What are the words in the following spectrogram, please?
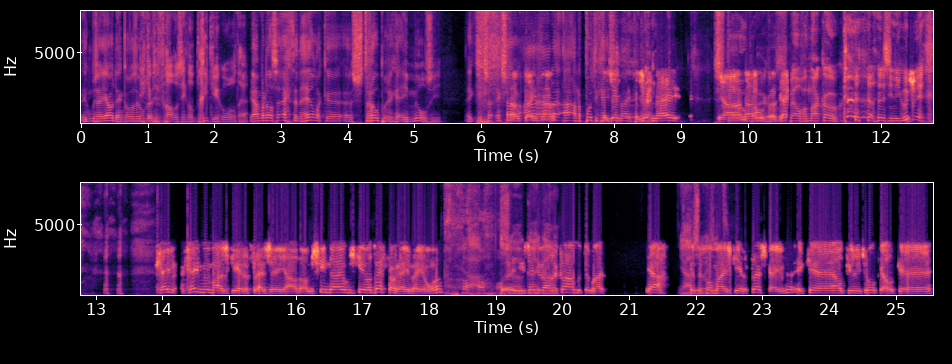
Ik moest aan jou denken, want dat is Ik ook... heb dit verhaal dus echt al drie keer gehoord, hè? Ja, maar dat is echt een heerlijke eh, stroperige emulsie. Ik, ik zou, ik zou aanraden nou, aan aan de Portugese wijn te gaan. Nee, ja, nou, Dat is het spel van NAC ook. Dan is hij niet goed meer. geef, geef me maar eens een keer een fles, eh, ja dan. Misschien dat je ook eens een keer wat weg kan geven, jongen. Ja, Eh, zo, je zit nu wel aan. reclame te maken. Ja, Ja, je kunt er gewoon maar eens een keer een fles geven. Ik eh, help jullie toch ook elke,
